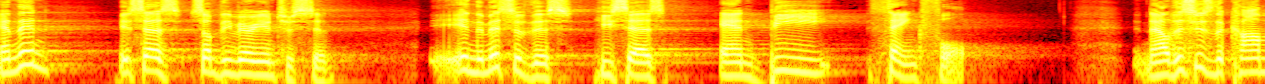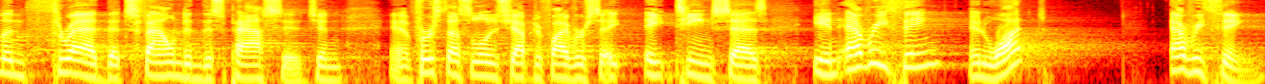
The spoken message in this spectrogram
And then it says something very interesting. In the midst of this, he says, and be thankful. Now, this is the common thread that's found in this passage. And, and 1 Thessalonians chapter 5, verse 18 says, In everything, in what? Everything.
